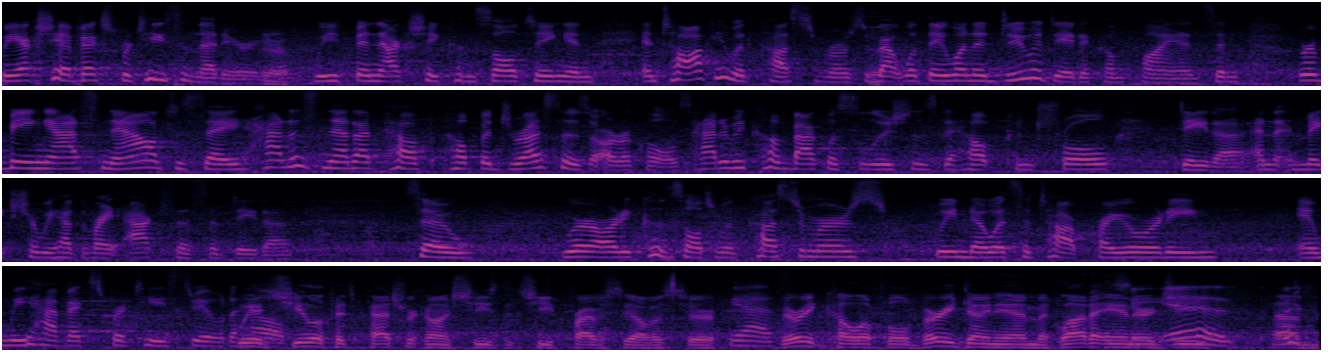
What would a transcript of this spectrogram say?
We actually have expertise in that area. Yeah. We've been actually consulting and, and talking with customers about what they want to do with data compliance, and we're being asked now to say, how does NetApp help, help address those articles? How do we come back with solutions to help control data and, and make sure we have the right access of data? So we're already consulting with customers, we know it's a top priority, and we have expertise to be able to We help. We had Sheila Fitzpatrick on, she's the Chief Privacy Officer. Yes. Very colorful, very dynamic, a lot of energy. She is. Um,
